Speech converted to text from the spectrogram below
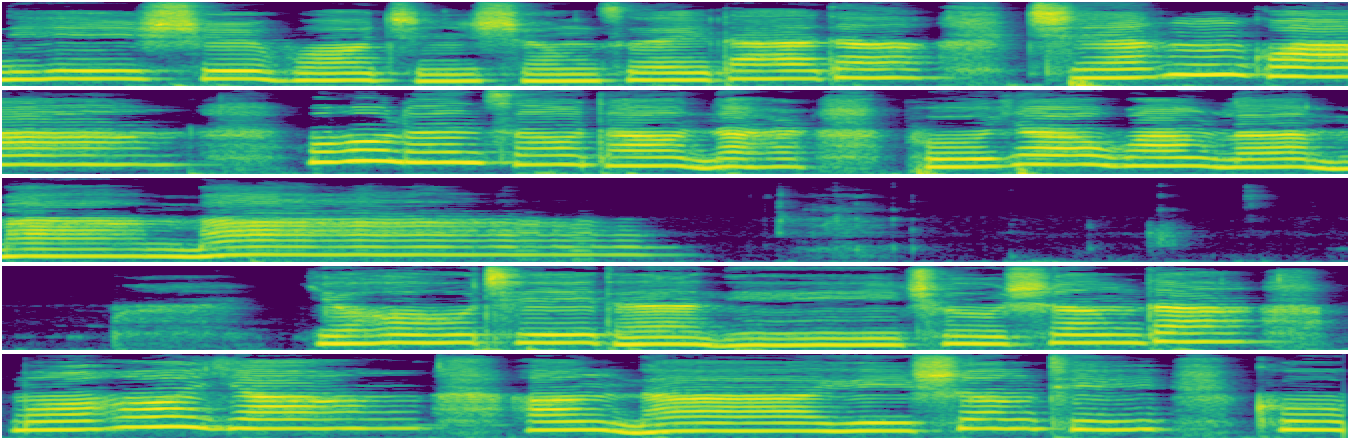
你是我今生最大的牵挂。无论走到哪儿，不要忘了妈妈。犹记得你出生的模样，那一声啼哭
